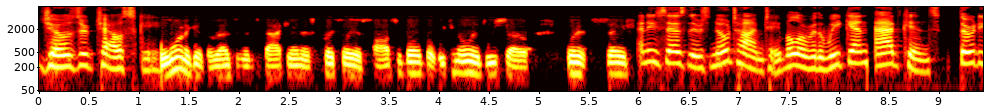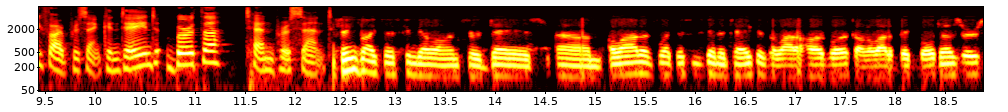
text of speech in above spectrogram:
Joe Zerchowski. We want to get the residents back in as quickly as possible, but we can only do so when it's safe. And he says there's no timetable over the weekend. Adkins, 35% contained. Bertha, 10%. Things like this can go on for days. Um, a lot of what this is going to take is a lot of hard work on a lot of big bulldozers,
